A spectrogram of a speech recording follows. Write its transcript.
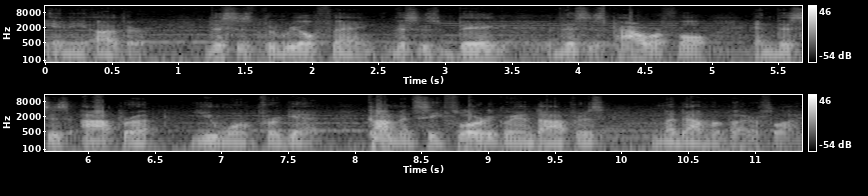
any other. This is the real thing. This is big, this is powerful, and this is opera you won't forget. Come and see Florida Grand Opera's Madama Butterfly.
